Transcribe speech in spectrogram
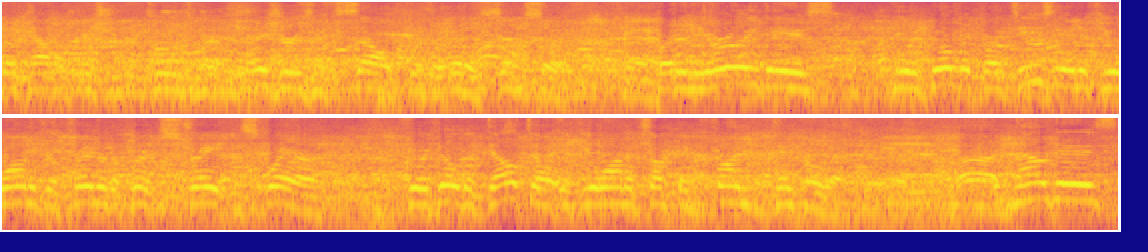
auto calibration routines where it measures itself with a little sensor. But in the early days, you would build a Cartesian if you wanted your printer to print straight and square. You would build a Delta if you wanted something fun to tinker with. Uh, nowadays,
